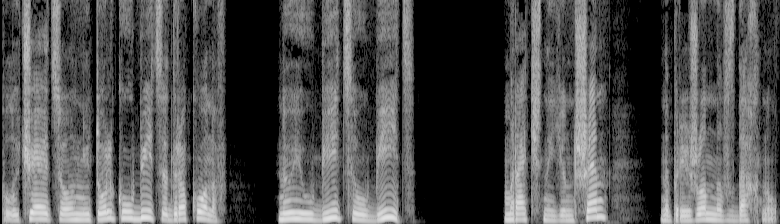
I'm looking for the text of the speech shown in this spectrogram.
Получается, он не только убийца драконов, но и убийца убийц. Мрачный Юншен напряженно вздохнул.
